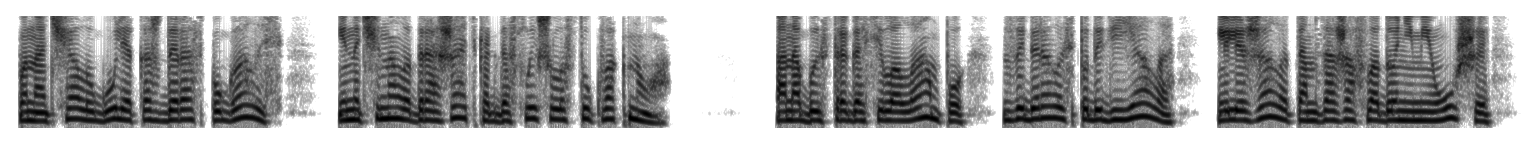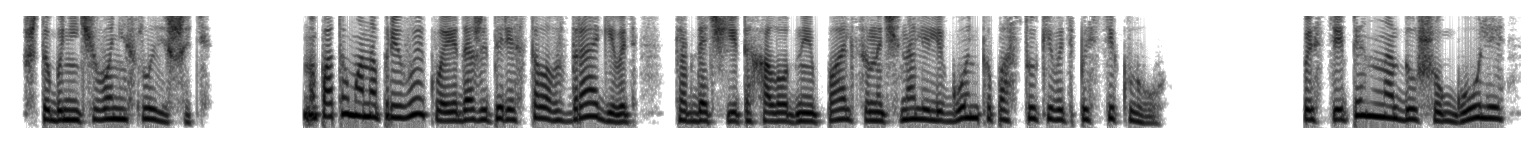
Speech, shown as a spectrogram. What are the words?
Поначалу Гуля каждый раз пугалась и начинала дрожать, когда слышала стук в окно. Она быстро гасила лампу, забиралась под одеяло и лежала там, зажав ладонями уши, чтобы ничего не слышать. Но потом она привыкла и даже перестала вздрагивать, когда чьи-то холодные пальцы начинали легонько постукивать по стеклу. Постепенно душу Гули —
